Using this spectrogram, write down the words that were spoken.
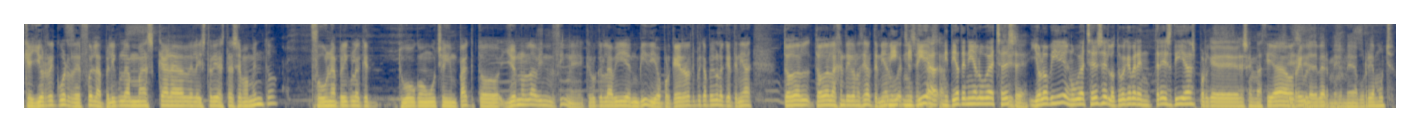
que yo recuerde, fue la película más cara de la historia hasta ese momento. Fue una película que tuvo como mucho impacto. Yo no la vi en el cine, creo que la vi en vídeo, porque era la típica película que tenía toda, el- toda la gente que conocía tenía el Mi, VHS mi en tía, casa. mi tía tenía el VHS. Sí, sí. Yo lo vi en VHS, lo tuve que ver en tres días porque se me hacía Sí, horrible sí. de ver, me, me aburría mucho.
